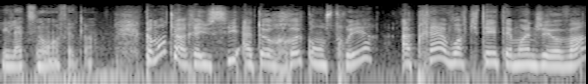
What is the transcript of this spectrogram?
les latinos en fait. Là. Comment tu as réussi à te reconstruire? Après avoir quitté les témoins de Jéhovah,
